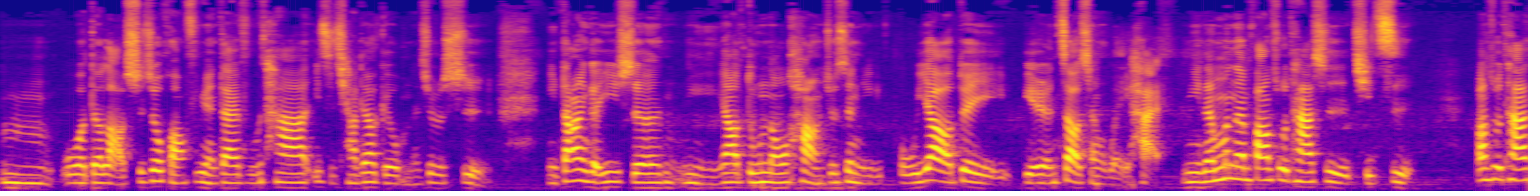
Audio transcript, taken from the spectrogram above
嗯，我的老师就黄福元大夫，他一直强调给我们的就是，你当一个医生，你要 do no harm，就是你不要对别人造成危害，你能不能帮助他是其次。帮助他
